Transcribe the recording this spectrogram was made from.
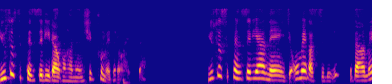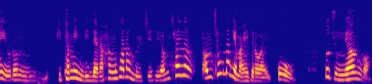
유스스펜스리라고 하는 식품에 들어가 있어요. 유스스펜스리 안에 이제 오메가3, 그 다음에 이런 비타민, 미네랄, 항산화 물질이 엄청나, 엄청나게 많이 들어가 있고, 또 중요한 거,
